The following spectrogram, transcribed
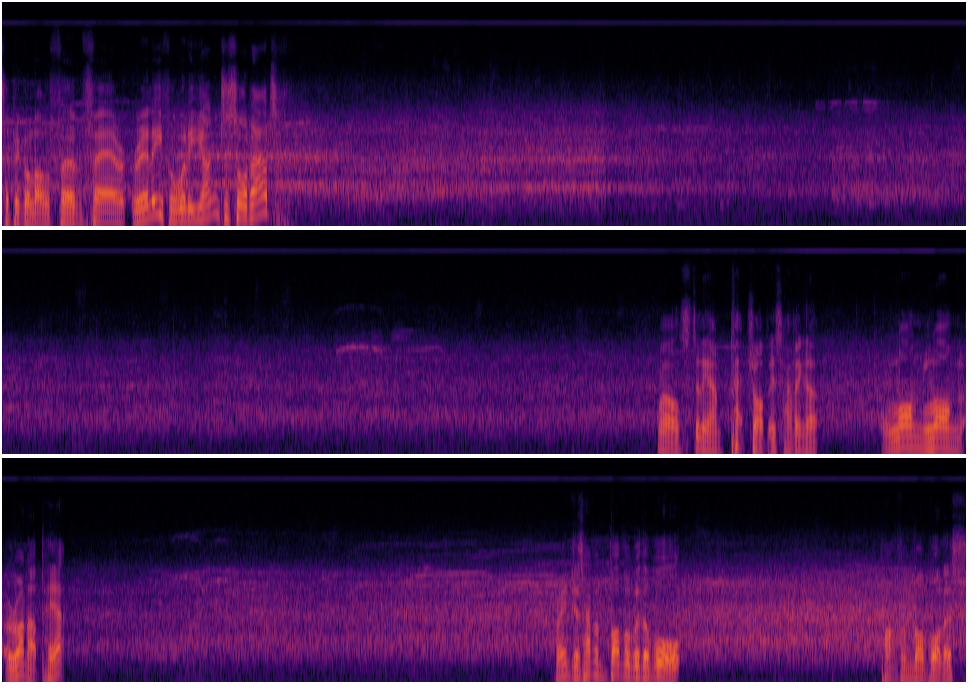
Typical old firm fare, really, for Willie Young to sort out. Well, Stiliyan Petrov is having a long, long run up here. Rangers haven't bothered with the wall, apart from Rod Wallace.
